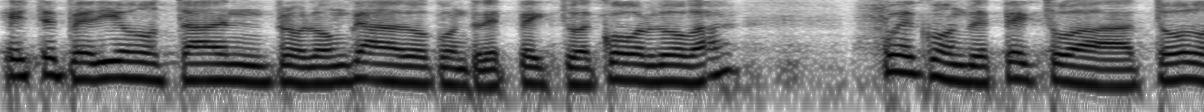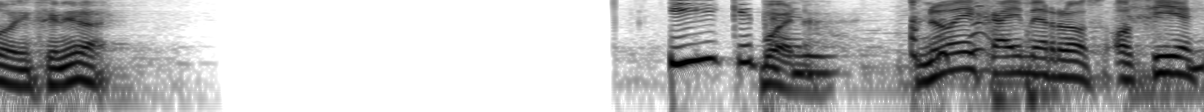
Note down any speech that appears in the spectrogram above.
Este periodo tan prolongado con respecto a Córdoba fue con respecto a todo en general. ¿Y qué tal? Bueno, no es Jaime Ross, o sí es,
